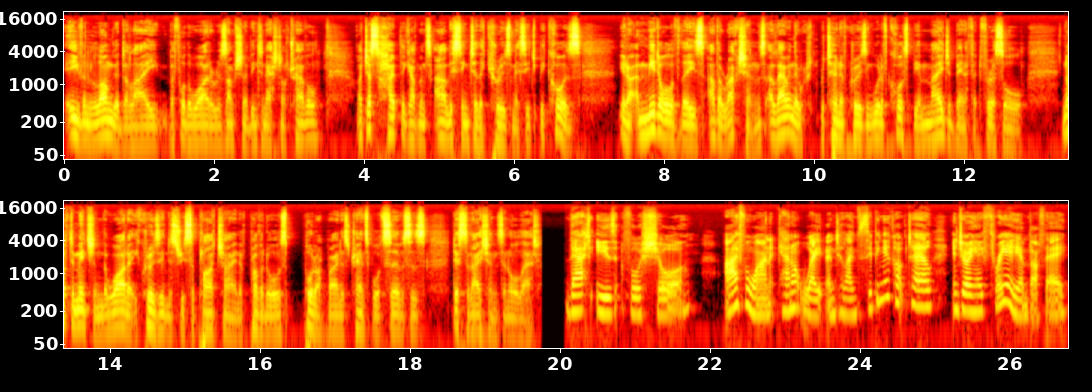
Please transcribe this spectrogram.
even longer delay before the wider resumption of international travel. I just hope the governments are listening to the cruise message because, you know, amid all of these other ructions, allowing the return of cruising would, of course, be a major benefit for us all. Not to mention the wider cruise industry supply chain of providors, port operators, transport services, destinations, and all that. That is for sure. I, for one, cannot wait until I'm sipping a cocktail, enjoying a 3am buffet,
